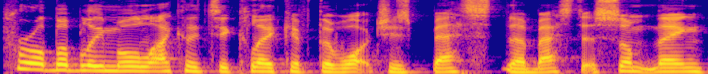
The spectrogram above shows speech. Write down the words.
probably more likely to click if the watch is best, the best at something.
